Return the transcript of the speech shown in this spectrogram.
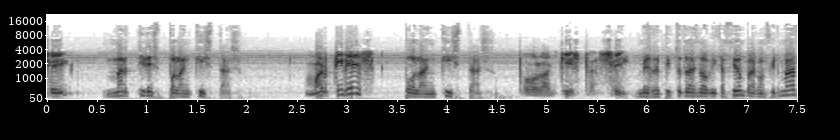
Sí. Mártires Polanquistas. Mártires Polanquistas. polanquistas, sí. Me repito otra vez la ubicación para confirmar.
